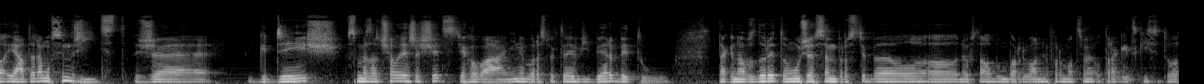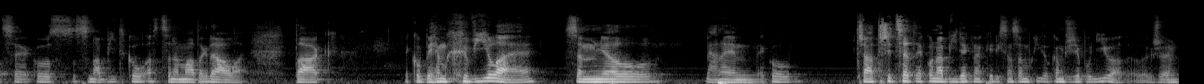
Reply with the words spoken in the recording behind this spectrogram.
uh, já teda musím říct, že když jsme začali řešit stěhování, nebo respektive výběr bytů, tak navzdory tomu, že jsem prostě byl uh, neustále bombardován informacemi o tragické situaci jako s, s nabídkou a s cenama a tak dále, tak jako během chvíle jsem měl, já nevím, jako třeba 30 jako nabídek, na který jsem se mohl okamžitě podívat. Takže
